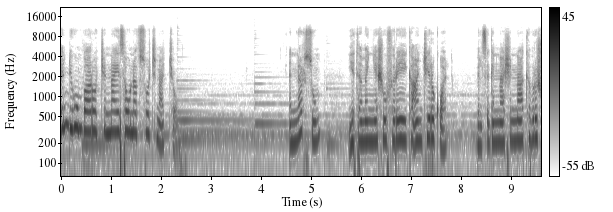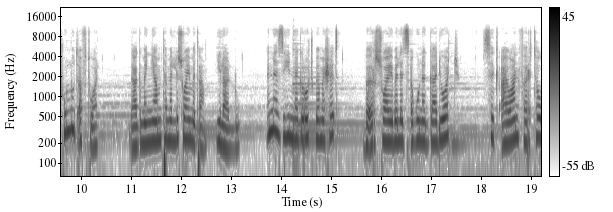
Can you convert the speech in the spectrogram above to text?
እንዲሁም ባሮችና የሰው ነፍሶች ናቸው። እነርሱም የተመኘሽው ፍሬ ከአንቺ ርቋል፣ ብልጽግናሽና ክብርሽ ሁሉ ጠፍቷል፣ ዳግመኛም ተመልሶ አይመጣም ይላሉ። እነዚህን ነገሮች በመሸጥ በእርሷ የበለጸጉ ነጋዴዎች ስቃይዋን ፈርተው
